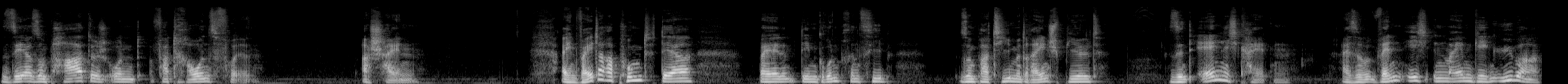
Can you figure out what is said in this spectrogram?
sehr sympathisch und vertrauensvoll erscheinen. Ein weiterer Punkt, der bei dem Grundprinzip Sympathie mit reinspielt, sind Ähnlichkeiten. Also wenn ich in meinem Gegenüber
